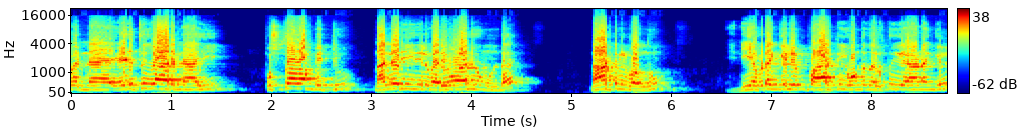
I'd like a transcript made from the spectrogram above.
പിന്നെ എഴുത്തുകാരനായി പുസ്തകം വിറ്റു. നല്ല രീതിയിൽ വരുമാനവുമുണ്ട് നാട്ടിൽ വന്നു. ഇനി എവിടെങ്കിലും പാർട്ടി കൊണ്ട് നിർത്തുകയാണെങ്കിൽ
